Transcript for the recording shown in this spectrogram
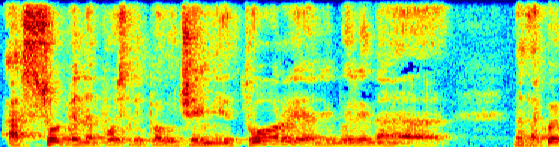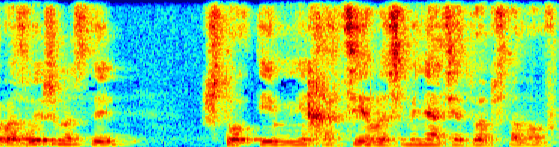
особенно после получения Торы, они были на, на такой возвышенности, что им не хотелось менять эту обстановку.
